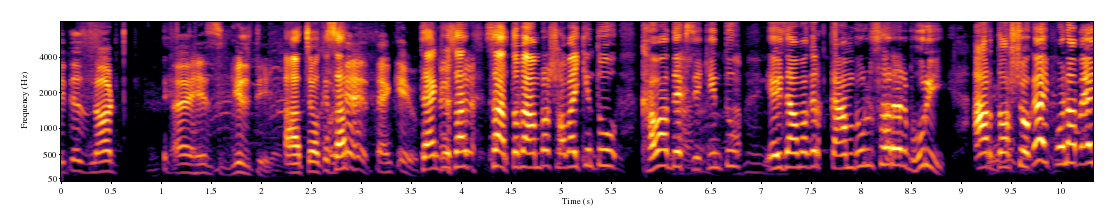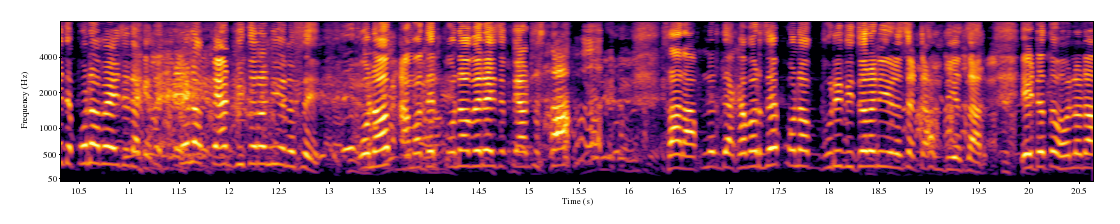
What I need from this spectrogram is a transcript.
it is not uh, আচ্ছা okay sir thank you. Thank you sir sir তবে আমরা সবাই কিন্তু খাওয়া দেখছি কিন্তু এই যে আমাদের কামরুল স্যারের ভুরি আর দর্শক এই প্রণব এই যে প্রণব এই যে দেখেন প্রণব প্যাট ভিতরে নিয়ে এনেছে। প্রণব আমাদের প্রণবের এই যে প্যাট স্যার স্যার আপনার দেখাবার যে প্রণব ভুরি ভিতরে নিয়ে এনেছে টান দিয়ে স্যার। এটা তো হলো না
